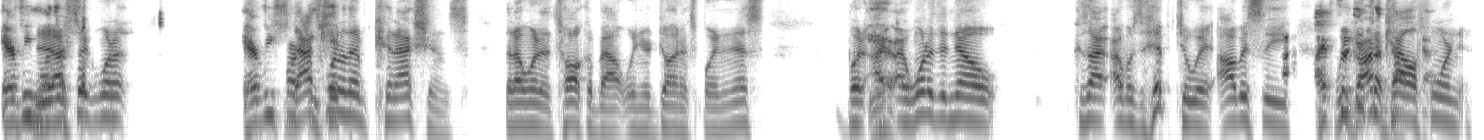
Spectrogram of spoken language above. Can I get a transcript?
Every Yeah, that's like one of every that's one of them connections that I wanted to talk about when you're done explaining this. But I, Yeah. I wanted to know because I, I was hip to it. Obviously, I we get to California.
